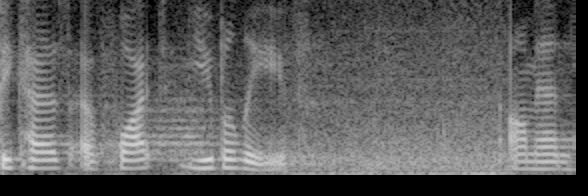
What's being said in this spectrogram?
because of what you believe? Amen.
